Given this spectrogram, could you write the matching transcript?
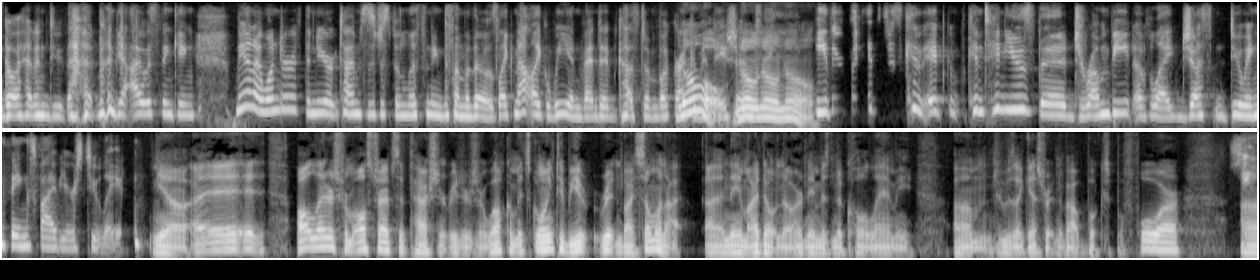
go ahead and do that. But yeah, I was thinking, man, I wonder if the New York Times has just been listening to some of those. Like, not like we invented custom book recommendations. no, no, no. no. Either, but it's just it continues the drumbeat of like just doing things five years too late. Yeah. I- I- I- all letters from all stripes of passionate readers are welcome. It's going to be written by someone, I- a name I don't know. Her name is Nicole Lamy, um, who's, I guess, written about books before. She Um,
